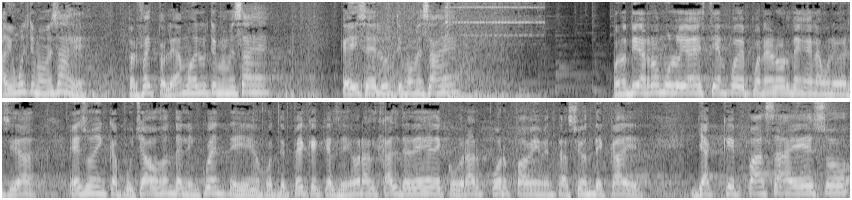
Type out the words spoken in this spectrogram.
¿Hay un último mensaje? Perfecto, le damos el último mensaje. ¿Qué dice el último mensaje? Buenos días, Rómulo. Ya es tiempo de poner orden en la universidad. Esos encapuchados son delincuentes y en Ocotepeque que el señor alcalde deje de cobrar por pavimentación de calle. Ya que pasa eso,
